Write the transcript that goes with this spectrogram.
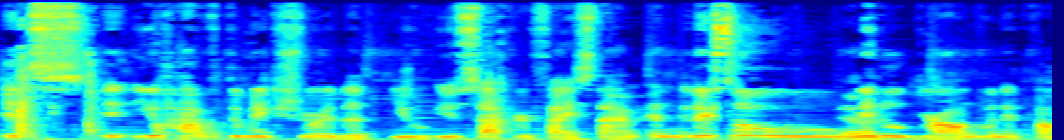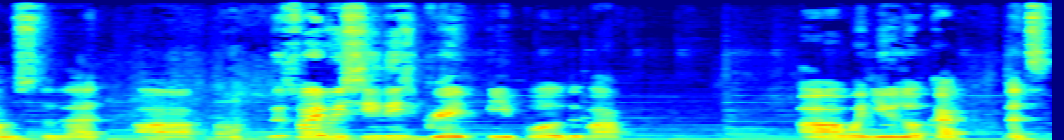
it's it, you have to make sure that you you sacrifice time and there's no Yeah. middle ground when it comes to that uh that's why we see these great people diba? uh when you look at let's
